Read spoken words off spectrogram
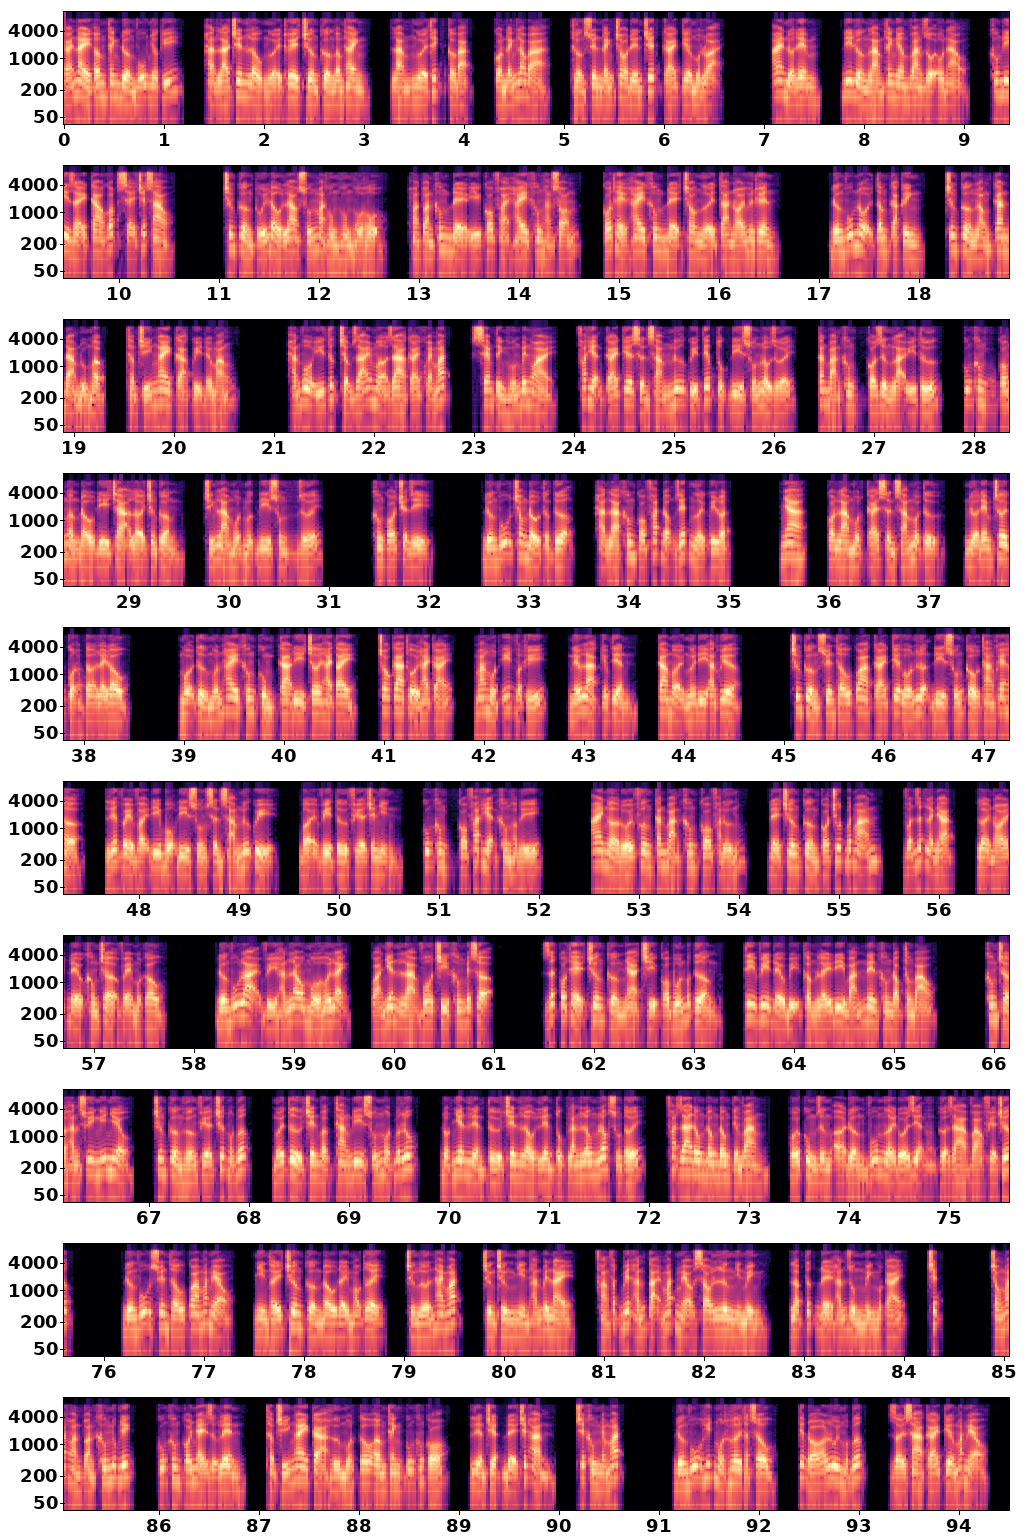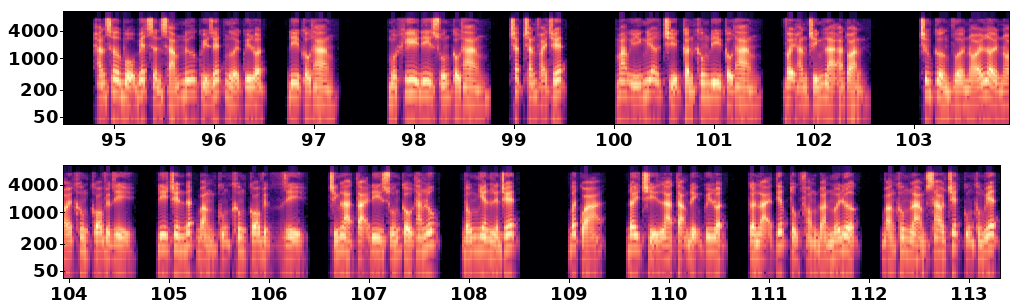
cái này âm thanh đường vũ nhớ kỹ, hẳn là trên lầu người thuê trường cường âm thanh, làm người thích cờ bạc, còn đánh lao bà, thường xuyên đánh cho đến chết cái kia một loại. Ai nửa đêm, đi đường làm thanh âm vang dội ồn ào, không đi giày cao gót sẽ chết sao? Trương cường túi đầu lao xuống mặt hùng hùng hổ hổ, hoàn toàn không để ý có phải hay không hàng xóm, có thể hay không để cho người ta nói huyên thuyên. Đường vũ nội tâm cả kinh, trương cường lòng can đảm đủ mập, thậm chí ngay cả quỷ đều mắng. Hắn vô ý thức chậm rãi mở ra cái khỏe mắt, xem tình huống bên ngoài, phát hiện cái kia sườn xám nữ quỷ tiếp tục đi xuống lầu dưới, căn bản không có dừng lại ý tứ, cũng không có ngẩng đầu đi trả lời trương cường chính là một mực đi xuống dưới. Không có chuyện gì. Đường vũ trong đầu tưởng tượng, hẳn là không có phát động giết người quy luật. Nha, còn là một cái sườn sáng mọi tử, nửa đêm chơi của tờ lại đâu? Mọi tử muốn hay không cùng ca đi chơi hai tay, cho ca thổi hai cái, mang một ít vật khí, nếu là kiếm tiền, ca mời ngươi đi ăn khuya. Trương cường xuyên thấu qua cái kia bốn lượn đi xuống cầu thang khẽ hở, liếc về vậy đi bộ đi xuống sườn xám nữ quỷ, bởi vì từ phía trên nhìn, cũng không có phát hiện không hợp lý. Ai ngờ đối phương căn bản không có phản ứng, để trương cường có chút bất mãn, vẫn rất lạnh nhạt, lời nói đều không trở về một câu đường vũ lại vì hắn lau mồ hôi lạnh, quả nhiên là vô tri không biết sợ. Rất có thể trương cường nhà chỉ có bốn bức tường tv đều bị cầm lấy đi bán nên không đọc thông báo. Không chờ hắn suy nghĩ nhiều, trương cường hướng phía trước một bước, mới từ trên bậc thang đi xuống một bước lúc, đột nhiên liền từ trên lầu liên tục lăn lông lốc xuống tới, phát ra đông đông đông tiếng vang, cuối cùng dừng ở đường vũ người đối diện cửa ra vào phía trước. Đường vũ xuyên thấu qua mắt mèo, nhìn thấy trương cường đầu đầy máu tươi chừng lớn hai mắt chừng chừng nhìn hắn bên này, phảng phất biết hắn tại mắt mèo sau lưng nhìn mình, lập tức để hắn dùng mình một cái, chết. Trong mắt hoàn toàn không n ú c ních cũng không có nhảy dựng lên, thậm chí ngay cả hừ một câu âm thanh cũng không có, liền triệt để chết hẳn, chết không nhắm mắt. Đường vũ hít một hơi thật sâu, tiếp đó lui một bước, rời xa cái kia mắt mèo. Hắn sơ bộ biết sần sám nữ quỷ giết người quy luật, đi cầu thang. Một khi đi xuống cầu thang, chắc chắn phải chết. Mang ý nghĩa chỉ cần không đi cầu thang, vậy hắn chính là an toàn. Trương cường vừa nói lời nói không có việc gì, đi trên đất bằng cũng không có việc gì, chính là tại đi xuống cầu thang lúc đông nhiên liền chết. Bất quá, đây chỉ là tạm định quy luật, cần lại tiếp tục phỏng đoán mới được, bằng không làm sao chết cũng không biết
